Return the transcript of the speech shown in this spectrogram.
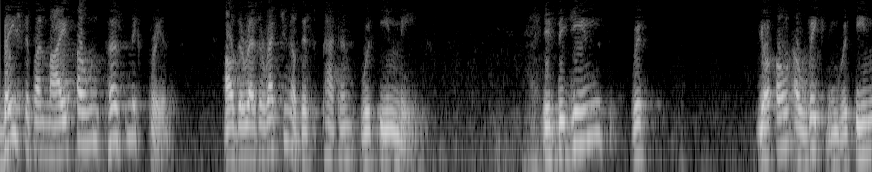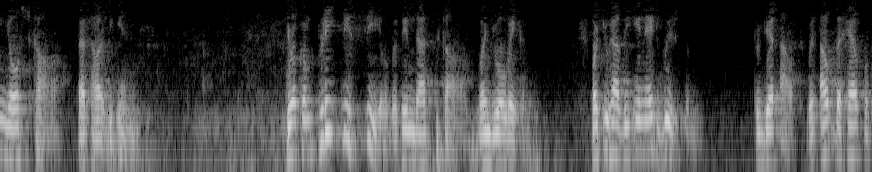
based upon my own personal experience of the resurrection of this pattern within me. It begins with your own awakening within your scar. That's how it begins. You are completely sealed within that scar when you awaken. But you have the innate wisdom to get out without the help of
